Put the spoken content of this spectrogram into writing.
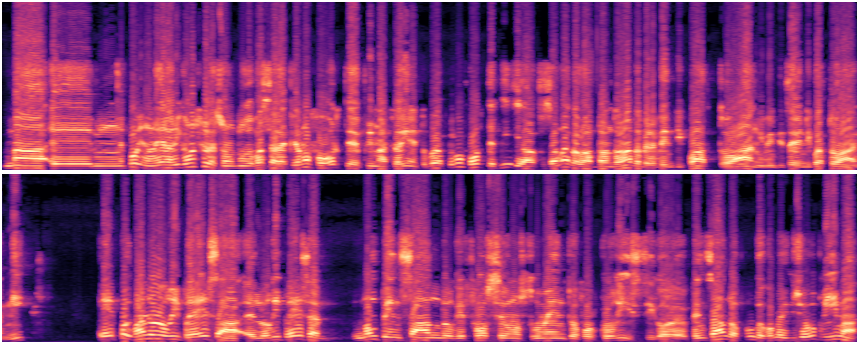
Ma ehm, poi non era riconosciuta, sono dovuto passare al pianoforte, prima al clarinetto, poi al pianoforte, quindi la fisarmonica l'ho abbandonata per 24 anni, 23-24 anni, e poi quando l'ho ripresa, eh, l'ho ripresa non pensando che fosse uno strumento folcloristico, eh, pensando appunto, come dicevo prima,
